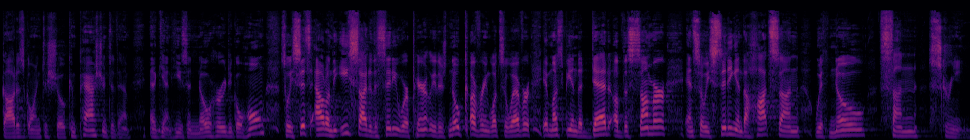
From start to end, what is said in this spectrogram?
God is going to show compassion to them. And again, he's in no hurry to go home. So he sits out on the east side of the city where apparently there's no covering whatsoever. It must be in the dead of the summer. And so he's sitting in the hot sun with no sunscreen.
